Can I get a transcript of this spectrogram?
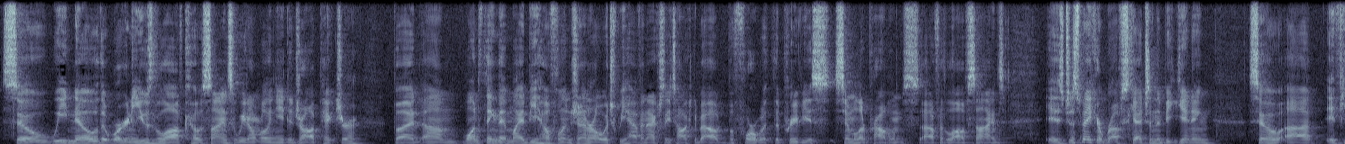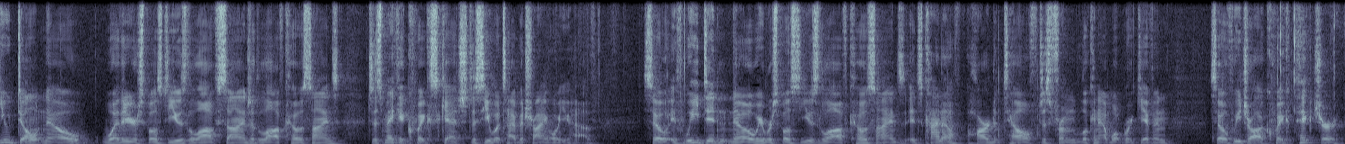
So we know that we're going to use the law of cosine, so we don't really need to draw a picture. But um, one thing that might be helpful in general, which we haven't actually talked about before with the previous similar problems uh, for the law of sines, is just make a rough sketch in the beginning. So uh, if you don't know whether you're supposed to use the law of sines or the law of cosines, just make a quick sketch to see what type of triangle you have. So if we didn't know we were supposed to use the law of cosines, it's kind of hard to tell just from looking at what we're given. So if we draw a quick picture,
